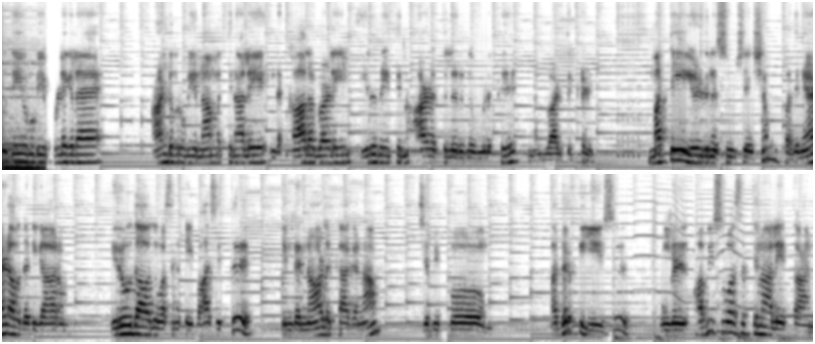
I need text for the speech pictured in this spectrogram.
அன்பு தேவனுடைய பிள்ளைகளை ஆண்டவருடைய நாமத்தினாலே இந்த கால வேளையில் இருதயத்தின் ஆழத்தில் இருந்த உங்களுக்கு நல்வாழ்த்துக்கள் மத்திய எழுதின சுவிசேஷம் பதினேழாவது அதிகாரம் இருபதாவது வசனத்தை வாசித்து இந்த நாளுக்காக நாம் ஜெபிப்போம். அதற்கு இயேசு உங்கள் அவிசுவாசத்தினாலே தான்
